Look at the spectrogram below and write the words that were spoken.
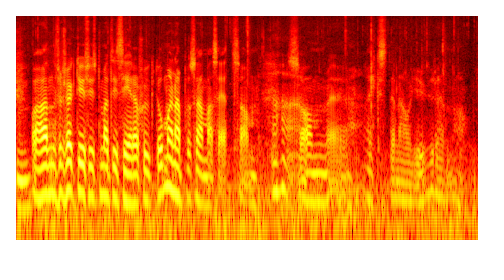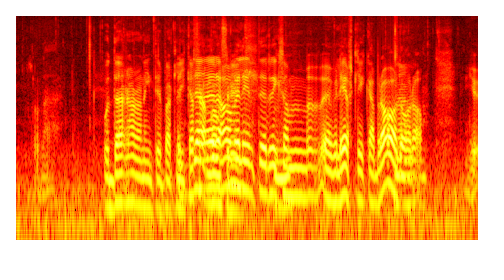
Mm. Och han försökte ju systematisera sjukdomarna på samma sätt som, Aha. som eh, växterna och djuren och sådär. Och där har han inte varit lika Där framgångsrik. har väl inte liksom överlevt lika bra då, Nej. då ju,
